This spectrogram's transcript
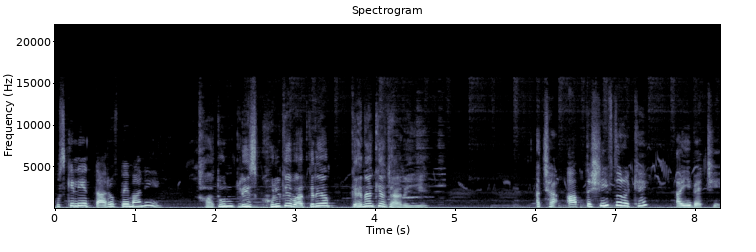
اس کے لیے تعارف بے معنی ہے خاتون پلیز کھل کے بات کریں آپ کہنا کیا چاہ رہی ہیں؟ اچھا آپ تشریف تو رکھیں آئیے بیٹھیے۔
